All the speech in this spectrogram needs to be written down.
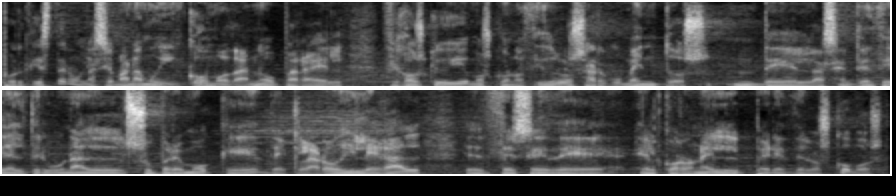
porque esta era una semana muy incómoda, ¿no? Para él. Fijaos que hoy hemos conocido los argumentos de la sentencia del Tribunal Supremo que declaró ilegal el cese de el coronel Pérez de los Cobos.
